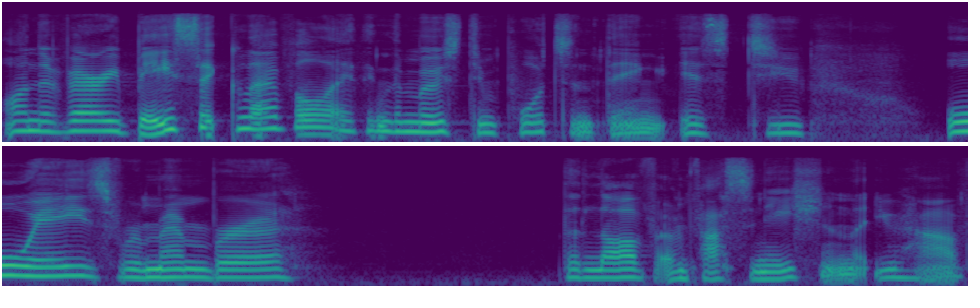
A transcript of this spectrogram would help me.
on a very basic level, I think the most important thing is to always remember the love and fascination that you have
